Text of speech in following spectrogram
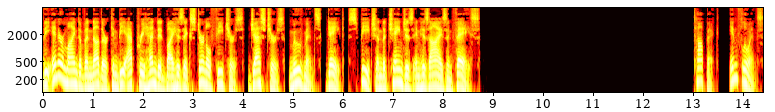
the inner mind of another can be apprehended by his external features, gestures, movements, gait, speech and the changes in his eyes and face. Influence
